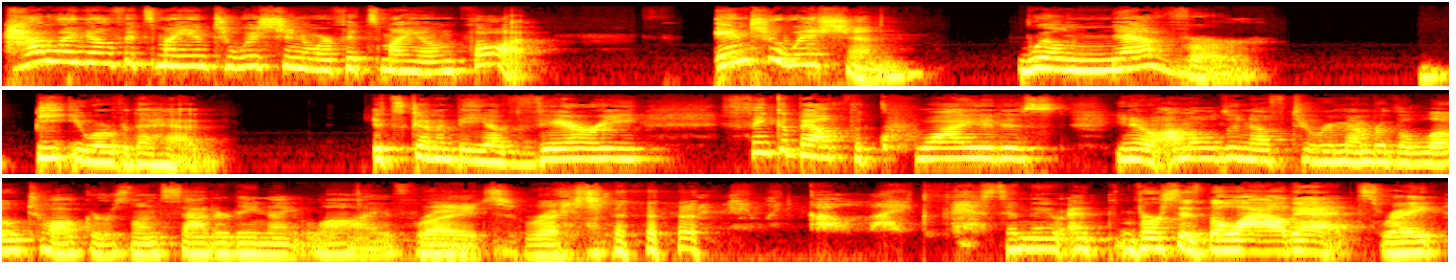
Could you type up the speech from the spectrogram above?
how do I know if it's my intuition or if it's my own thought? Intuition will never beat you over the head. It's going to be a very, think about the quietest, you know, I'm old enough to remember the low talkers on Saturday Night Live. right, right. go like this and they and versus the loudettes, right?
